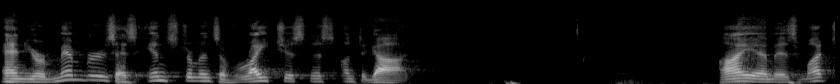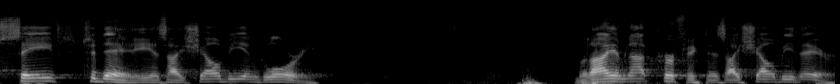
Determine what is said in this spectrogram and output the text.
and your members as instruments of righteousness unto God. I am as much saved today as I shall be in glory. But I am not perfect as I shall be there.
